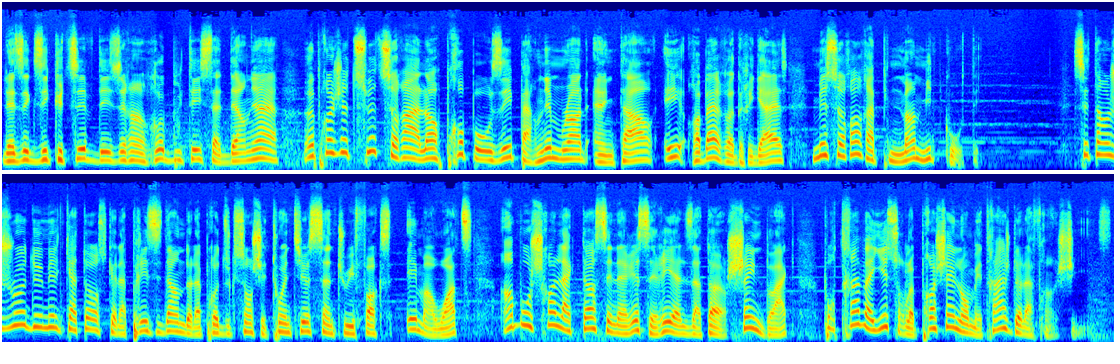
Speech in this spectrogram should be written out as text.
Les exécutifs désirant rebooter cette dernière, un projet de suite sera alors proposé par Nimrod Engtal et Robert Rodriguez, mais sera rapidement mis de côté. C'est en juin 2014 que la présidente de la production chez 20th Century Fox, Emma Watts, embauchera l'acteur, scénariste et réalisateur Shane Black pour travailler sur le prochain long métrage de la franchise.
